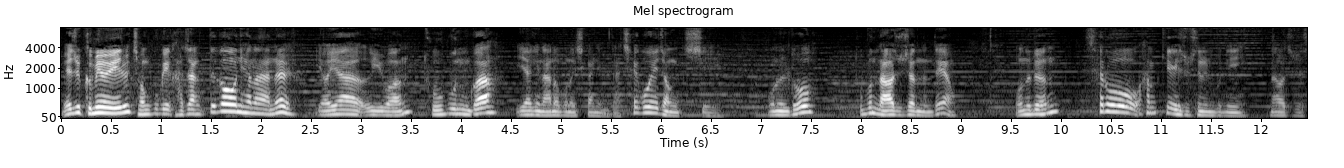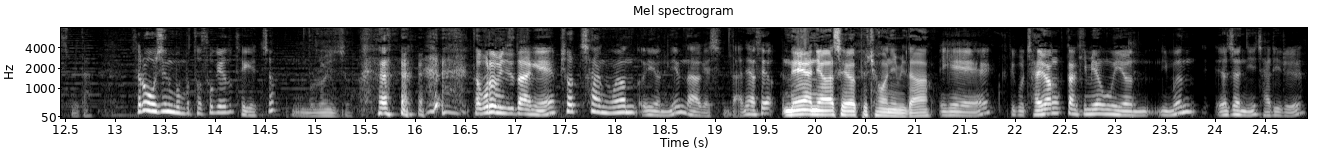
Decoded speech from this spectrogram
매주 금요일 전국의 가장 뜨거운 현안을 여야 의원 두 분과 이야기 나눠보는 시간입니다. 최고의 정치. 오늘도 두 분 나와주셨는데요. 오늘은 새로 함께 해주시는 분이 나와주셨습니다. 새로 오시는 분부터 소개해도 되겠죠? 음, 물론이죠. 더불어민주당의 표창원 의원님 나와 계십니다. 안녕하세요. 네, 안녕하세요. 표창원입니다. 예. 그리고 자유한국당 김영우 의원님은 여전히 자리를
